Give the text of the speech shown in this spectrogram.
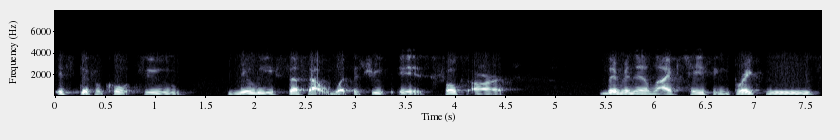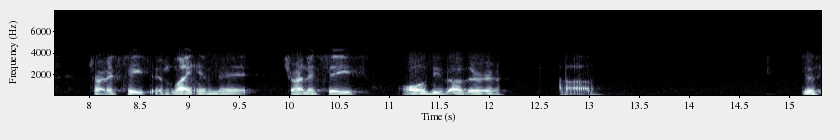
it's difficult to really suss out what the truth is. Folks are living their life chasing breakthroughs, trying to chase enlightenment, trying to chase all of these other uh, just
